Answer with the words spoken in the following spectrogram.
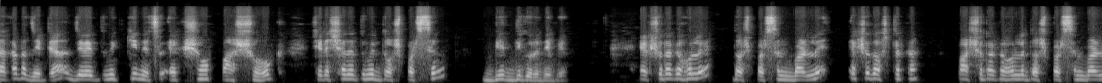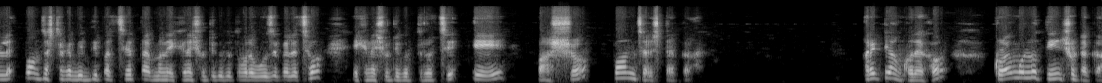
টাকাটা যেটা যেটা তুমি কিনেছো, একশো হোক, পাঁচশো হোক, সেটার সাথে তুমি দশ পার্সেন্ট বৃদ্ধি করে দিবে। একশো টাকা হলে দশ পার্সেন্ট বাড়লে একশো দশ টাকা, পাঁচশো টাকা হলে দশ পার্সেন্ট বাড়লে পঞ্চাশ টাকা বৃদ্ধি পাচ্ছে। তার মানে এখানে সঠিক উত্তর তোমরা বুঝে ফেলেছ। এখানে সঠিক উত্তর হচ্ছে এ, পাঁচশো পঞ্চাশ টাকা। আরেকটি অঙ্ক দেখো, ক্রয় মূল্য তিনশো টাকা।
